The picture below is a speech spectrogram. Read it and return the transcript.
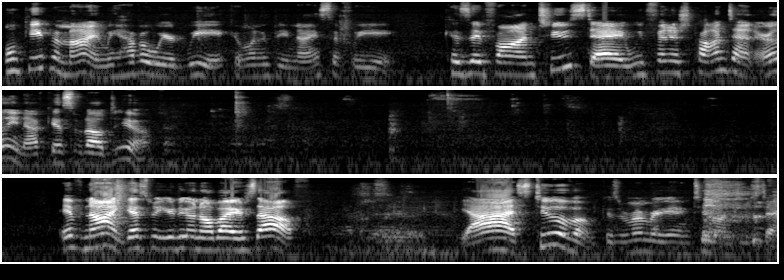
Well, keep in mind, we have a weird week. It wouldn't be nice if we. Because if on Tuesday we finish content early enough, guess what I'll do? If not, guess what you're doing all by yourself? Yes, two of them. Because remember, you're getting two on Tuesday.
